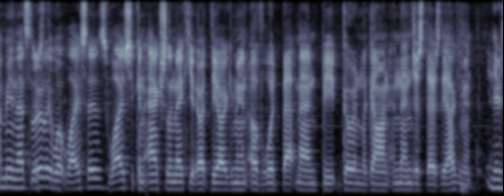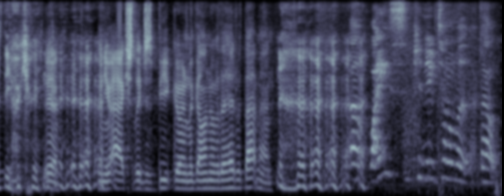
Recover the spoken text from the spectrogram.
I mean, that's literally what Weiss is. Weiss, you can actually make the argument of would Batman beat Gurren Lagann, and then just there's the argument. There's the argument. Yeah. and you actually just beat Gurren Lagann over the head with Batman. uh, Weiss, can you tell them about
